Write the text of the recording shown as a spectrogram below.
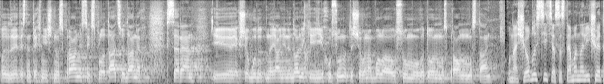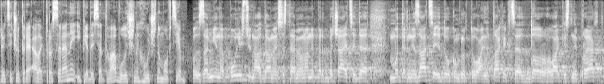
подивитись на технічну справність, експлуатацію даних сирен. І якщо будуть наявні недоліки, їх усунути, щоб вона була у своєму готовому справному стані. У нашій області ця система налічує 34 електросирени і 52 вуличних гучномовці. Заміна повністю на даної системи вона не передбачається, йде модернізація і доукомплектування, так як це дороговартісний проект.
